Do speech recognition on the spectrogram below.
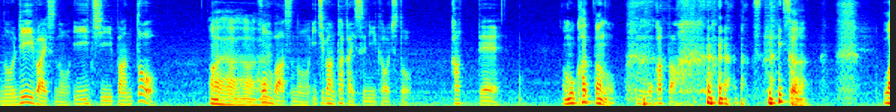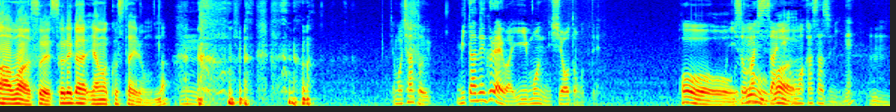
の、リーバイスの E1 パンと、はいはいはいはい。コンバースの一番高いスニーカーをちょっと買って、あもう買ったの？うんもう買った。なんかまあまあそうですそれが山子スタイルやもんなうん。でもちゃんと見た目ぐらいはいいもんにしようと思って。おお忙しさにごまかさずにね。うん。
